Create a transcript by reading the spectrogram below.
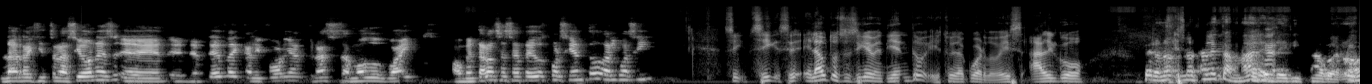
las registraciones eh, de, Tesla en California, gracias a Model Y, aumentaron 62%, algo así. Sí, sí, el auto se sigue vendiendo y estoy de acuerdo. Es algo. Pero no, no sale tan mal O sea, el JD Power, ¿no?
